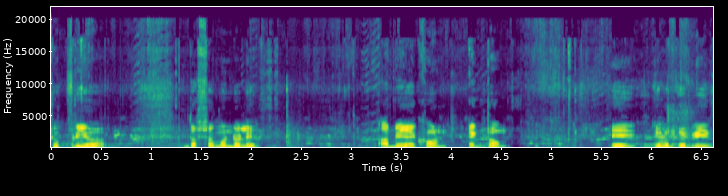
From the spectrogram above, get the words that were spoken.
সুপ্রিয় দর্শক মণ্ডলী, আমি এখন একদম এই ঝুলন্ত ব্রিজ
